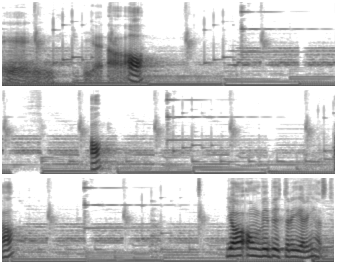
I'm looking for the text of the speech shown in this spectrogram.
Eh, ja. Ja. Ja. Ja, om vi byter regering i höst.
